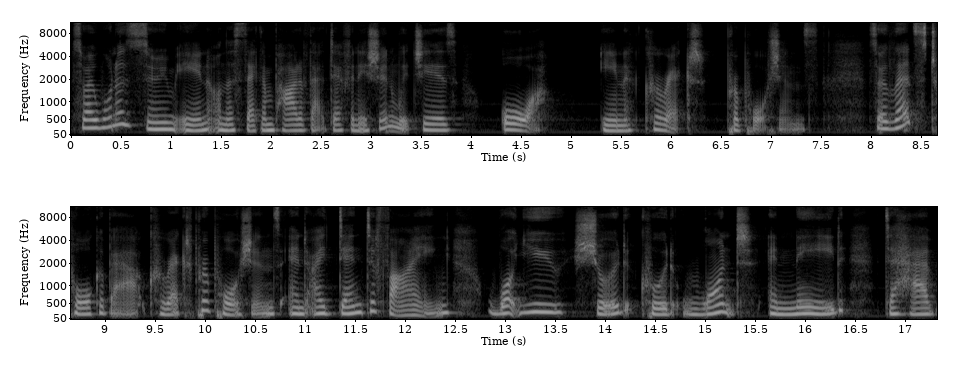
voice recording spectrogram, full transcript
So I want to zoom in on the second part of that definition, which is or in correct proportions. So let's talk about correct proportions and identifying what you should, could, want, and need to have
